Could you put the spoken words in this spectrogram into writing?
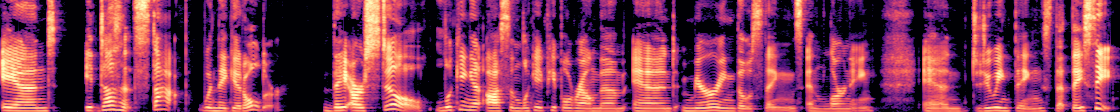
And it doesn't stop when they get older. They are still looking at us and looking at people around them and mirroring those things and learning and doing things that they see.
